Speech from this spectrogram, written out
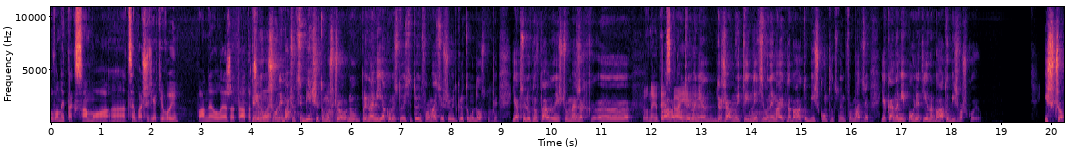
е, вони так само е, це бачать, як і ви, пане Олеже, та то Та я думаю, що вони бачать це більше, тому що ну принаймні я користуюся тою інформацією, що в відкритому доступі. Я абсолютно впевнений, що в межах е, права ДСК на є. отримання державної таємниці вони мають набагато більш комплексну інформацію, яка, на мій погляд, є набагато більш важкою. І що?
